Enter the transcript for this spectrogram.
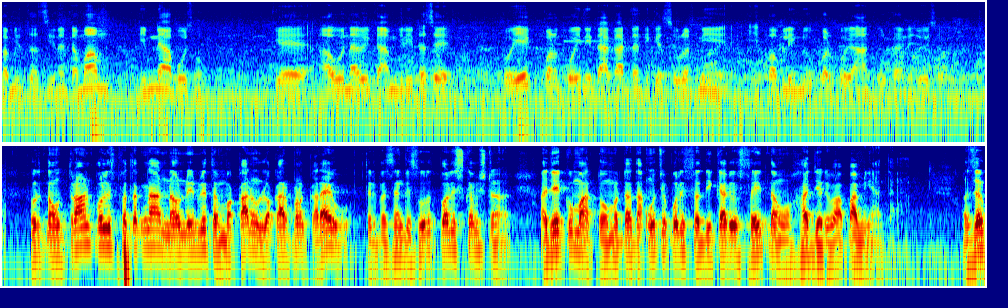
કમિશનરશ્રીને તમામ ટીમને આપું છું કે આવું નવી કામગીરી થશે, તો એક પણ કોઈની તાકાત નથી કે સુરતની એ પબ્લિકની ઉપર કોઈ આંખ ઉઠાવીને જોઈ શકે. સુરતના ઉત્તરાયણ પોલીસ પથકના નવનિર્મિત મકાનનું લોકાર્પણ કરાયું. તે પ્રસંગે સુરત પોલીસ કમિશનર અજયકુમાર તોમર તથા ઉચ્ચ પોલીસ અધિકારીઓ સહિતના હાજર પામ્યા હતા. અઝર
